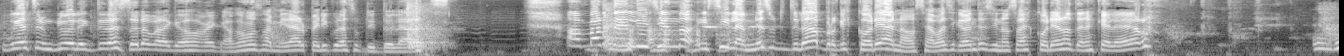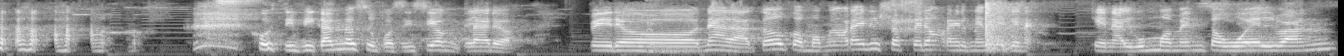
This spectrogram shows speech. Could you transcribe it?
Voy a hacer un club de lectura solo para que vos vengas. Vamos a mirar películas subtituladas. Aparte él diciendo, y sí, la miré subtitulada porque es coreano. O sea, básicamente si no sabes coreano tenés que leer. Justificando su posición, claro. Pero nada, todo como y yo espero realmente que, que en algún momento vuelvan.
